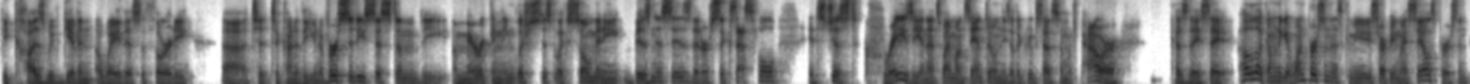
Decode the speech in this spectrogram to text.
because we've given away this authority uh, to, to kind of the university system, the American English system, like so many businesses that are successful. It's just crazy. And that's why Monsanto and these other groups have so much power because they say, oh, look, I'm going to get one person in this community to start being my salesperson.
